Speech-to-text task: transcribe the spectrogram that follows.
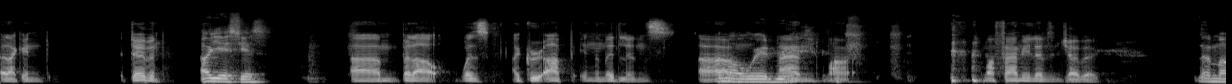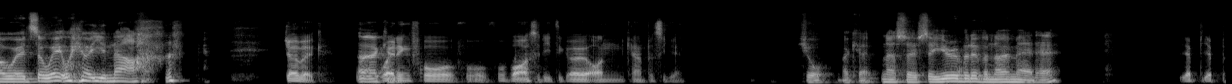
Like in Durban. Oh yes, yes. Um, but I was I grew up in the Midlands. Um, oh my word, bro. and my my family lives in Joburg. Oh my word. So where, where are you now? Joburg, Oh, okay. waiting for, for for varsity to go on campus again. Sure. Okay. No, so so you're a bit of a nomad, hey? Yep, yep.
